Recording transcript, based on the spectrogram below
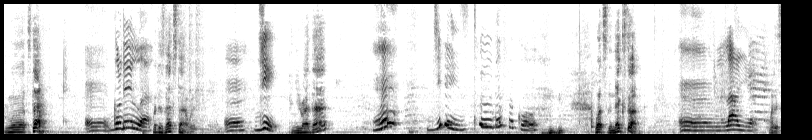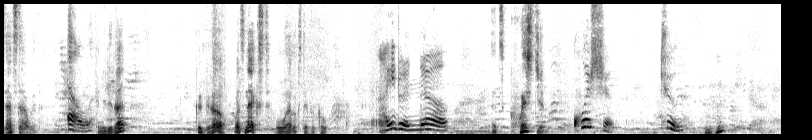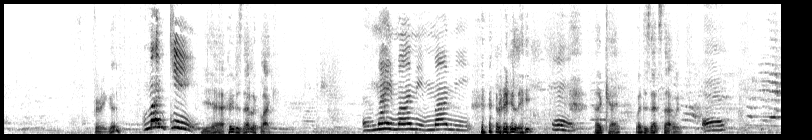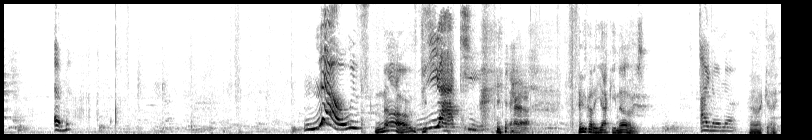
What's that? Uh, gorilla. What does that start with? Uh, G. Can you write that? Huh? G is too difficult. What's the next one? Uh, lion. What does that start with? L. Can you do that? Good girl. What's next? Oh, that looks difficult. I don't know. It's question. Question. Q. Mm-hmm. Very good. Monkey. Yeah. Who does that look like? My mommy, mommy. really? Uh, Okay. What does that start with? uh, M. Nose. Nose. Yucky. yeah. Who's got a yucky nose? I don't know. Okay.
